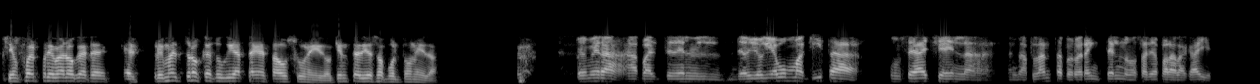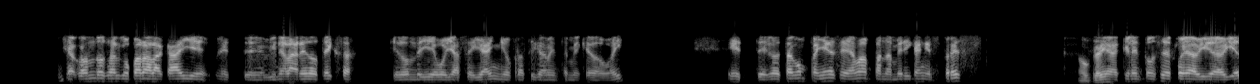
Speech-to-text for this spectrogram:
¿Quién fue el primero que te, el primer truck que tú guiaste en Estados Unidos? ¿Quién te dio esa oportunidad? Pues mira, aparte del, de, yo guiaba un maquita, un CH en la, en la planta, pero era interno, no salía para la calle. Ya cuando salgo para la calle, este, vine a Laredo, Texas, que es donde llevo ya seis años, prácticamente me he quedado ahí. Este, esta compañía se llama Pan American Express. Okay. En aquel entonces pues había, había,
